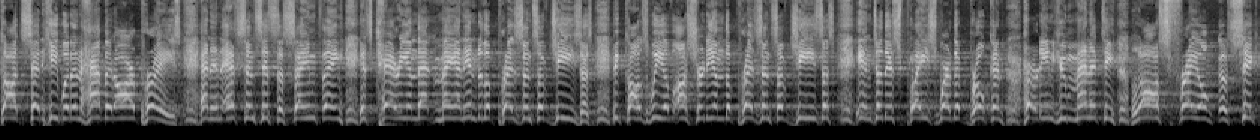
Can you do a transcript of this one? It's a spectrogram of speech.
God said He would inhabit our praise. And in essence, it's the same thing. It's carrying that man into the presence of Jesus because we have ushered in the presence of Jesus into this place where the broken, hurting humanity, lost, frail, uh, sick,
